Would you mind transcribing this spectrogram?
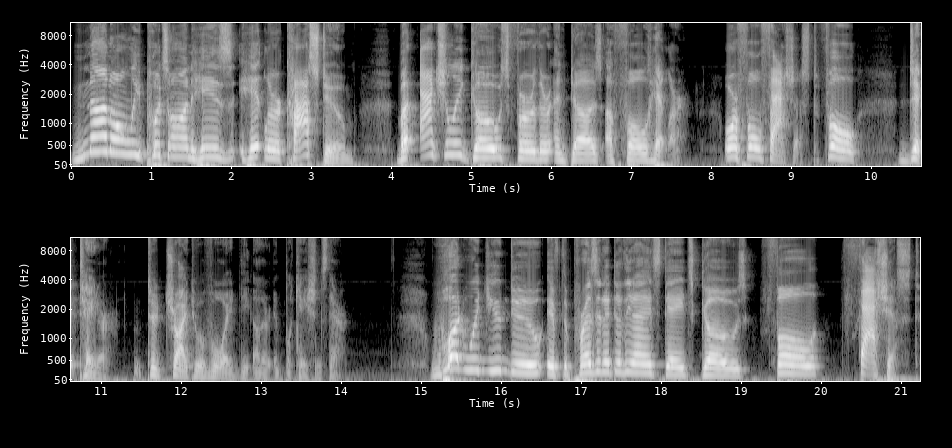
not only puts on his Hitler costume, but actually goes further and does a full Hitler or full fascist, full dictator to try to avoid the other implications there? What would you do if the President of the United States goes full fascist?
